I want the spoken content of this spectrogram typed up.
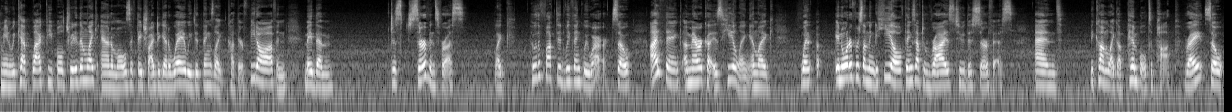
I mean, we kept black people, treated them like animals. If they tried to get away, we did things like cut their feet off and made them just servants for us. Like, who the fuck did we think we were? So, I think America is healing and like when in order for something to heal, things have to rise to the surface and become like a pimple to pop, right? So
